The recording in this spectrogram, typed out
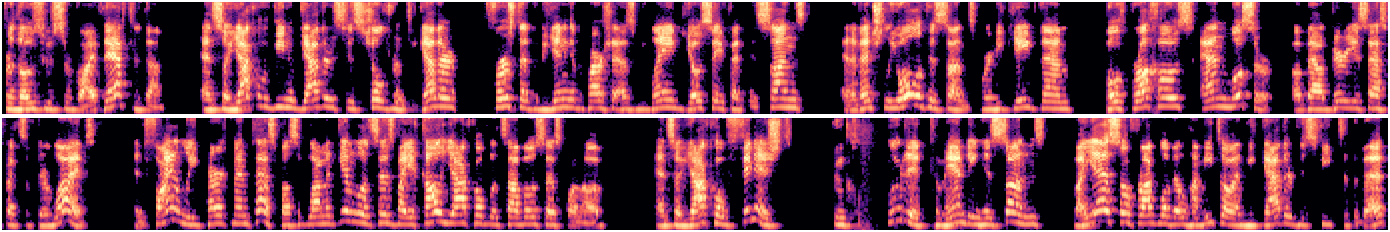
for those who survived after them. And so Yaakov Avinu gathers his children together, first at the beginning of the Parsha, as we learned, Yosef and his sons, and eventually all of his sons, where he gave them both brachos and musar about various aspects of their lives. And finally, Perek Mem Tes, Pasuk Lamed Gimel, it says, Vayikal Yaakov Letzavos Espanav. And so Yaakov finished, concluded commanding his sons, Vayesof Raglav El Hamito, and he gathered his feet to the bed,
